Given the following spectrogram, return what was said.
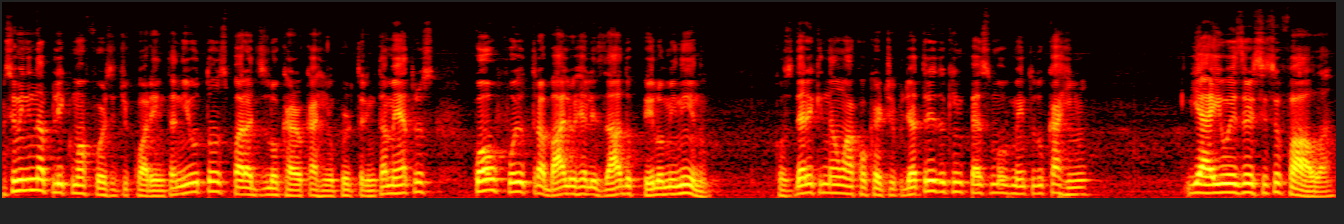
Se o menino aplica uma força de 40 newtons para deslocar o carrinho por 30 metros, qual foi o trabalho realizado pelo menino? Considere que não há qualquer tipo de atrito que impeça o movimento do carrinho. E aí o exercício fala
